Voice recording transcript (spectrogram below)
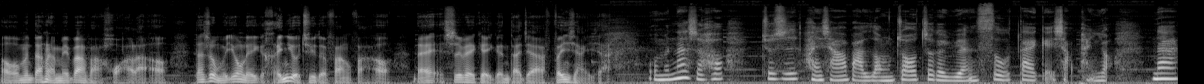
哦，我们当然没办法滑了哦，但是我们用了一个很有趣的方法哦，来，师妹可以跟大家分享一下。我们那时候就是很想要把龙舟这个元素带给小朋友，那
